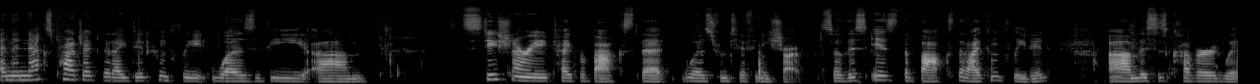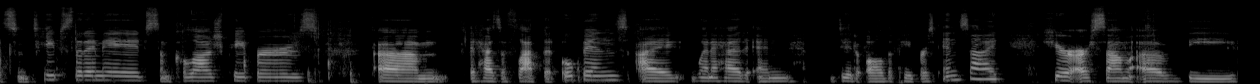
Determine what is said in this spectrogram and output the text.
And the next project that I did complete was the um, stationery type of box that was from Tiffany Sharp. So this is the box that I completed. Um, this is covered with some tapes that I made, some collage papers. Um, it has a flap that opens. I went ahead and did all the papers inside. Here are some of the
